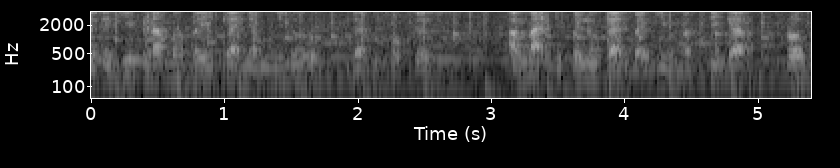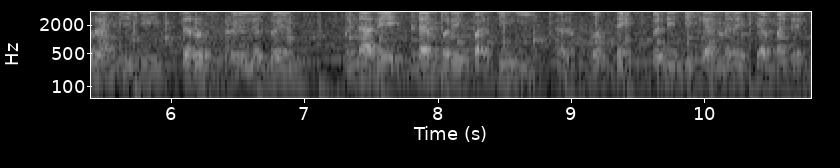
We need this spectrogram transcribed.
strategi penambahbaikan yang menyeluruh dan berfokus amat diperlukan bagi memastikan program ini terus relevan, menarik dan berimpak tinggi dalam konteks pendidikan Malaysia Madan.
